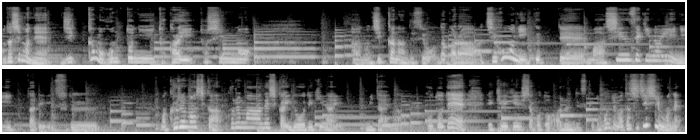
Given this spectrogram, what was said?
私もね、実家も本当に都会、都心のあの、実家なんですよ。だから、地方に行くって、まあ、親戚の家に行ったりする、まあ、車しか、車でしか移動できないみたいなことで、経験したことはあるんですけど、本当に私自身もね、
